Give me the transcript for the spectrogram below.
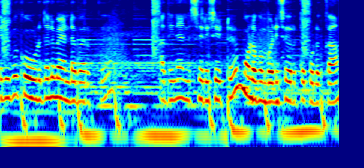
എരിവ് കൂടുതൽ വേണ്ടവർക്ക് അതിനനുസരിച്ചിട്ട് മുളകും പൊടി ചേർത്ത് കൊടുക്കാം.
